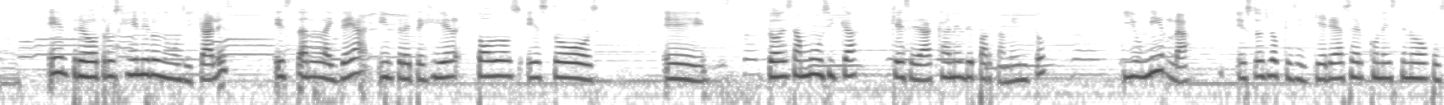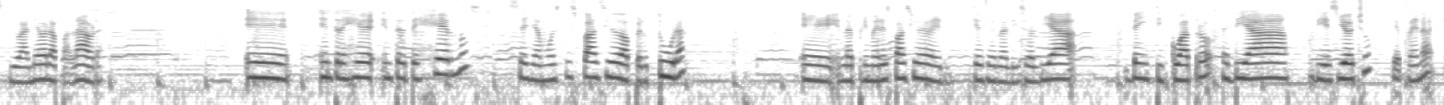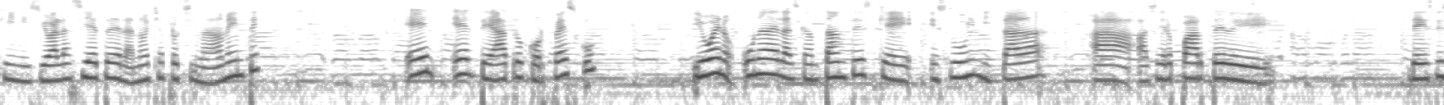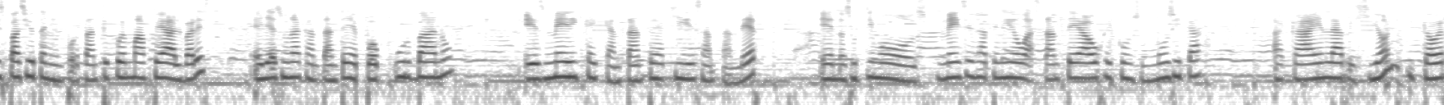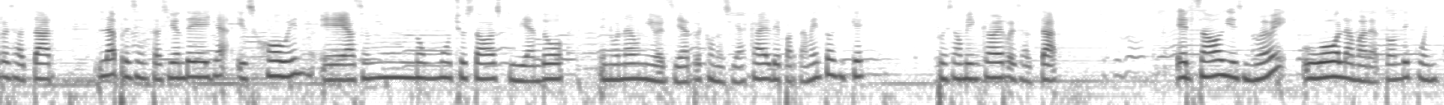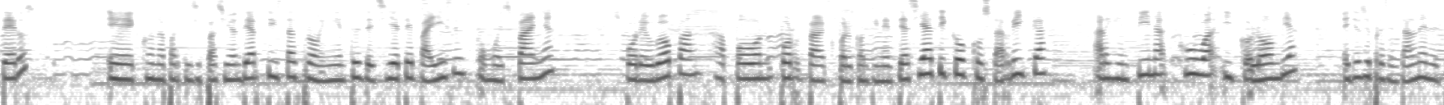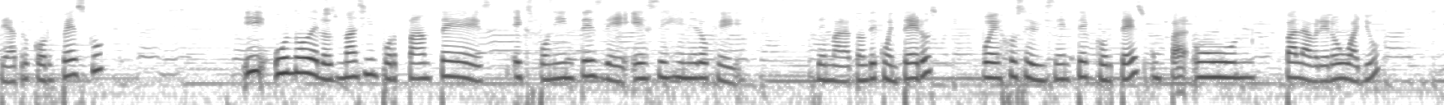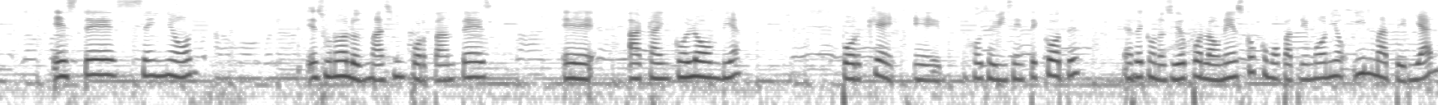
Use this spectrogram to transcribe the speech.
entre otros géneros musicales. Esta es la idea, entretejer todos estos, toda esta música que se da acá en el departamento y unirla. Esto es lo que se quiere hacer con este nuevo festival de Abra Palabra. Eh, entretejernos se llamó este espacio de apertura. Eh, el primer espacio que se realizó el día 24, el día 18, qué pena, que inició a las 7 de la noche aproximadamente en el Teatro Corfescu. Y bueno, una de las cantantes que estuvo invitada a, ser parte de, de este espacio tan importante fue Mafe Álvarez. Ella es una cantante de pop urbano, es médica y cantante aquí de Santander. En los últimos meses ha tenido bastante auge con su música acá en la región y cabe resaltar la presentación de ella. Es joven, eh, hace no mucho estaba estudiando en una universidad reconocida acá del departamento, así que pues también cabe resaltar. El sábado 19 hubo la maratón de cuenteros eh, con la participación de artistas provenientes de siete países como España, por Europa, Japón, por, el continente asiático, Costa Rica, Argentina, Cuba y Colombia. Ellos se presentaron en el Teatro Corfesco y uno de los más importantes exponentes de ese género que del maratón de cuenteros fue José Vicente Cortés, un, un palabrero guayú. Este señor es uno de los más importantes eh, acá en Colombia porque eh, José Vicente Cotes es reconocido por la UNESCO como patrimonio inmaterial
